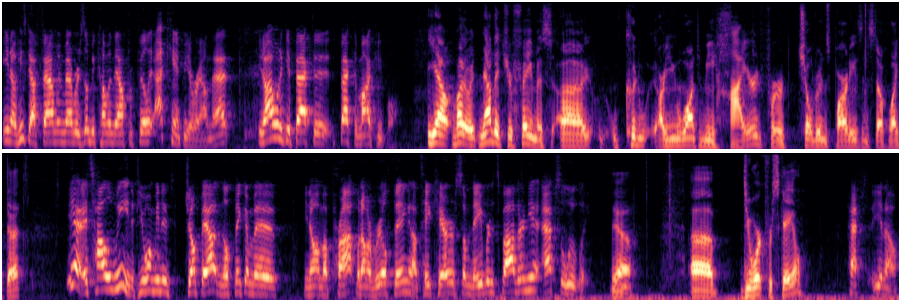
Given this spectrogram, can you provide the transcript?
you know, he's got family members. They'll be coming down from Philly. I can't be around that. You know, I want to get back to back to my people. Yeah. By the way, now that you're famous, uh, could are you want to be hired for children's parties and stuff like that? Yeah, it's Halloween. If you want me to jump out and they'll think I'm a, you know, I'm a prop, but I'm a real thing, and I'll take care of some neighbor that's bothering you. Absolutely. Yeah. Uh, do you work for scale? Have, you know.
